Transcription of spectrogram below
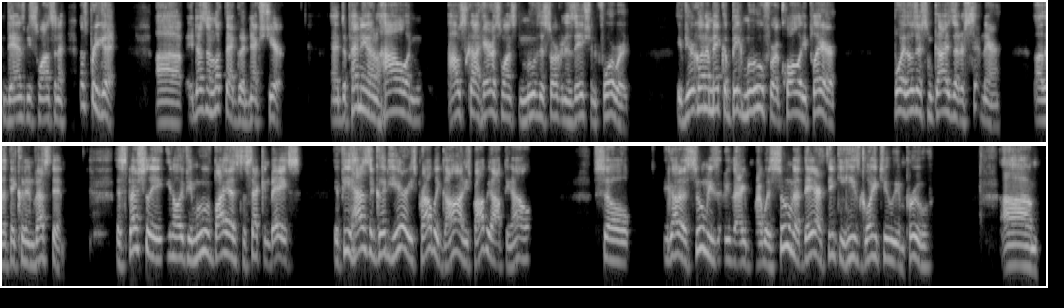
Dansby, Swanson. That's pretty good. Uh, it doesn't look that good next year, and depending on how and how Scott Harris wants to move this organization forward, if you're going to make a big move for a quality player, boy, those are some guys that are sitting there uh, that they could invest in. Especially, you know, if you move Baez to second base, if he has a good year, he's probably gone. He's probably opting out. So you got to assume he's. I, I, would assume that they are thinking he's going to improve. Um,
